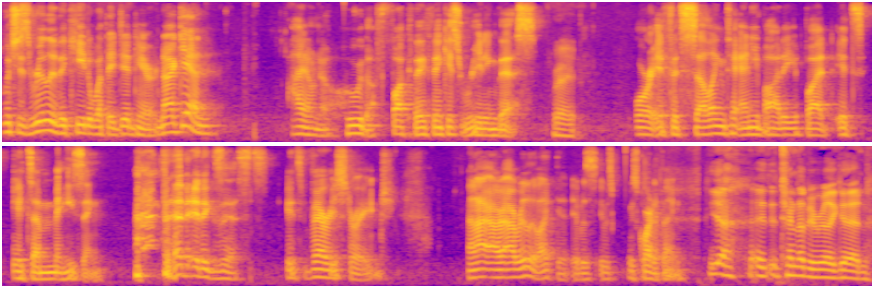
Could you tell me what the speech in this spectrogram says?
which is really the key to what they did here. Now, again, I don't know who the fuck they think is reading this Right. or if it's selling to anybody, but it's it's amazing that it exists. It's very strange, and I, I really liked it. It was it was it was quite a thing. Yeah, it, it turned out to be really good.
